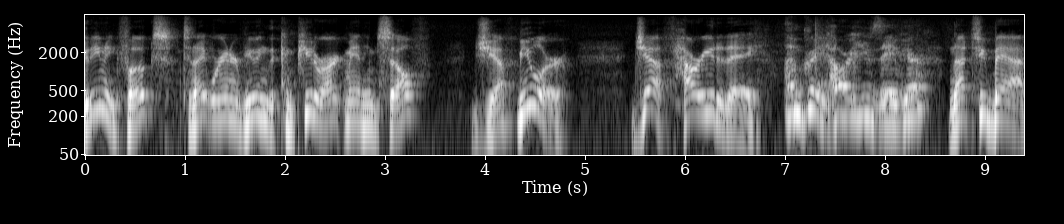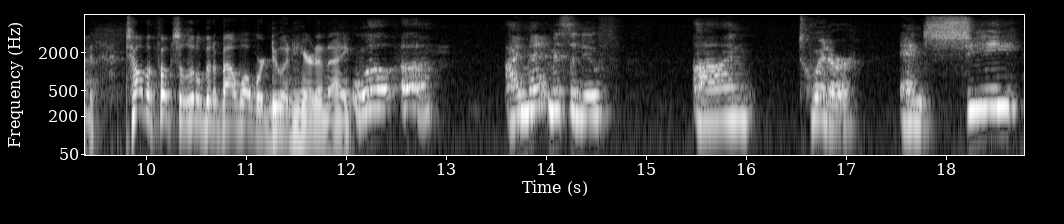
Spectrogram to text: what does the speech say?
Good evening, folks. Tonight we're interviewing the computer art man himself, Jeff Mueller. Jeff, how are you today? I'm great. How are you, Xavier? Not too bad. Tell the folks a little bit about what we're doing here tonight. Well, uh, I met Miss Anoof on Twitter, and she,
